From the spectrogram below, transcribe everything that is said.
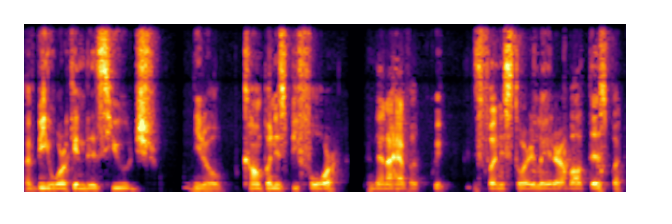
I've been working these huge, you know, companies before, and then I have a quick, funny story later about this. But,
